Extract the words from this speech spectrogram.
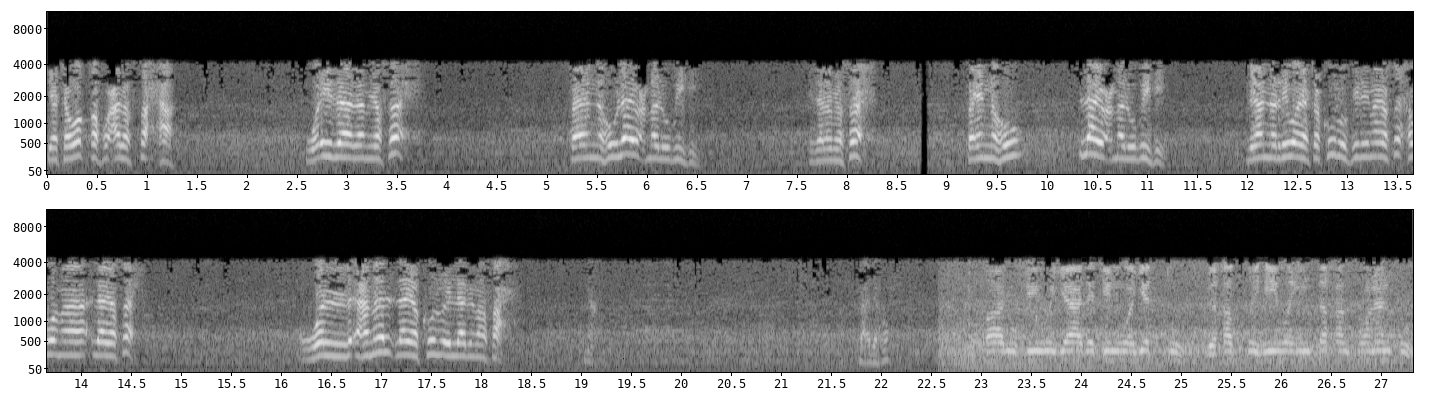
يتوقف على الصحة وإذا لم يصح فإنه لا يعمل به. إذا لم يصح فإنه لا يعمل به لأن الرواية تكون في لما يصح وما لا يصح. والعمل لا يكون إلا بما صح. نعم. بعده. قالوا في وجادة وجدت بخطه وإن دخل ظننت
